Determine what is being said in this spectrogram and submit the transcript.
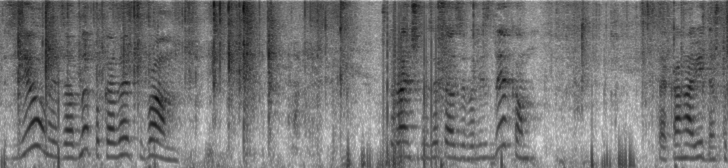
сделано, и заодно показать вам. Что раньше мы заказывали с деком. Так, ага, видно, что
